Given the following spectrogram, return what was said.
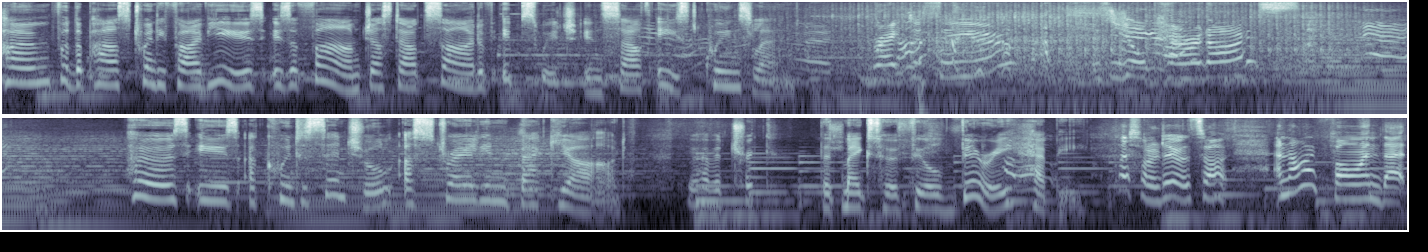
Home for the past 25 years is a farm just outside of Ipswich in southeast Queensland. Great to see you. This is your paradise. Hers is a quintessential Australian backyard You have a trick. that makes her feel very happy. That's what I do. It's like, and I find that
